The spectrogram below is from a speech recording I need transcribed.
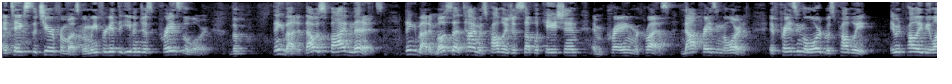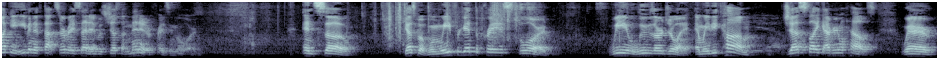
It takes the cheer from us. When we forget to even just praise the Lord. The, think about it. That was five minutes. Think about it. Most of that time was probably just supplication and praying requests, not praising the Lord. If praising the Lord was probably, it would probably be lucky even if that survey said it was just a minute of praising the Lord. And so, guess what? When we forget to praise the Lord, we lose our joy and we become just like everyone else, where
